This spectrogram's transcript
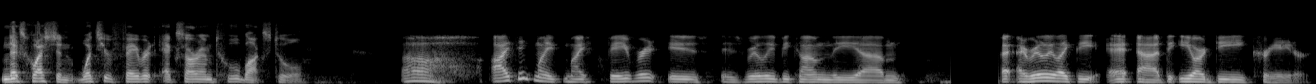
Next question: What's your favorite XRM toolbox tool? Oh, I think my my favorite is is really become the um, I, I really like the uh, the ERD creator.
